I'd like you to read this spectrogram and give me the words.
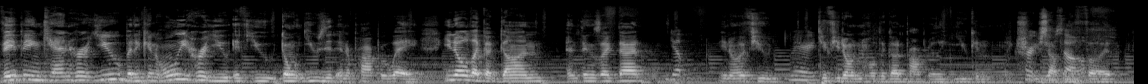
vaping can hurt you, but it can only hurt you if you don't use it in a proper way. You know, like a gun and things like that. Yep. You know, if you if you don't hold the gun properly, you can like shoot yourself, yourself. in the foot.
